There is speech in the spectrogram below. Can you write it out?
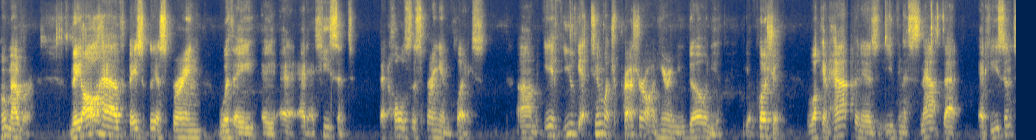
whomever, they all have basically a spring with a, a, a an adhesive that holds the spring in place. Um, if you get too much pressure on here and you go and you, you push it, what can happen is you can snap that adhesive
